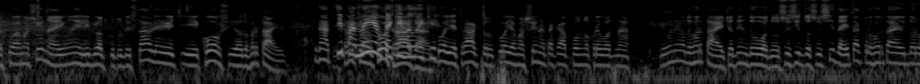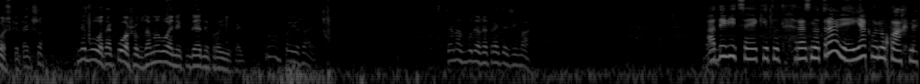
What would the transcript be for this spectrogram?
легкова машина, і вони лебедку туди ставляють і ковш і отгортають. Да, ті пани такі тра- великі. ко є трактор, ко є машина така повноприводна. І вони отгортають один до одного, сусід до сусіда, і так прогортають дорожки. Так що не було такого, щоб замило і ніде не проїхати. Ну, проїжджає. Це у нас буде вже третя зима. А дивіться, які тут разнотрав'я і як воно пахне.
